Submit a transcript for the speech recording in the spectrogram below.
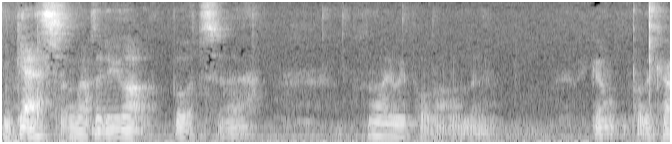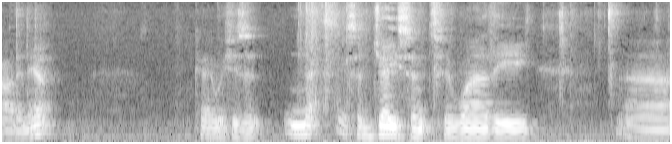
I guess I'm going to have to do that. But uh, why do we put that on then? There we go, put the card in here. Okay, which is next, it's adjacent to where the uh,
